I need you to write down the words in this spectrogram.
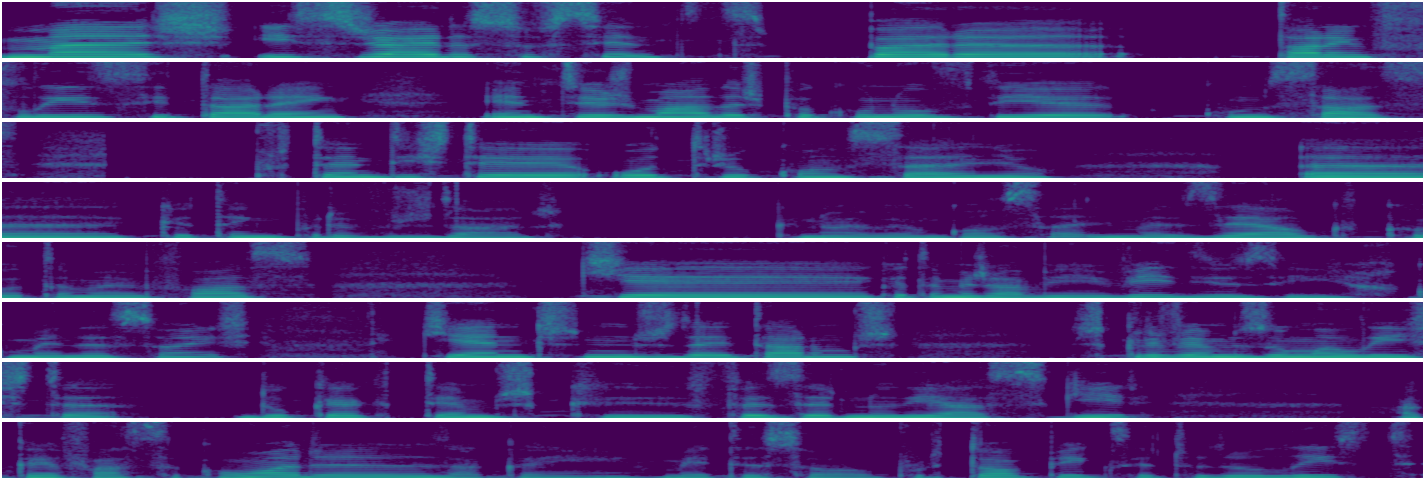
mas isso já era suficiente para estarem felizes e estarem entusiasmadas para que o novo dia começasse. Portanto, isto é outro conselho uh, que eu tenho para vos dar, que não é bem um conselho, mas é algo que eu também faço, que é que eu também já vi em vídeos e recomendações, que é antes de nos deitarmos, escrevemos uma lista do que é que temos que fazer no dia a seguir Há quem faça com horas, há quem meta só por tópicos, é tudo list.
